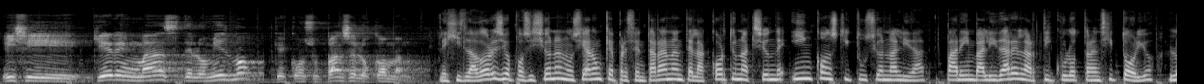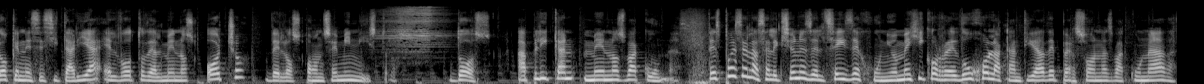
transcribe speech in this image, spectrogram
Y si quieren más de lo mismo, que con su pan se lo coman. Legisladores de oposición anunciaron que presentarán ante la Corte una acción de inconstitucionalidad para invalidar el artículo transitorio, lo que necesitaría el voto de al menos 8 de los 11 ministros. 2 aplican menos vacunas. Después de las elecciones del 6 de junio, México redujo la cantidad de personas vacunadas.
